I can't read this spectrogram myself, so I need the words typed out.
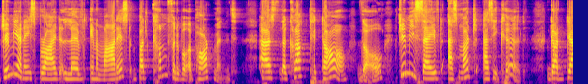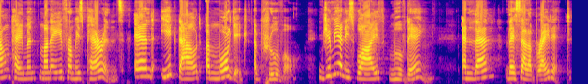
Jimmy and his bride lived in a modest but comfortable apartment. As the clock ticked on, though, Jimmy saved as much as he could, got down payment money from his parents, and eked out a mortgage approval. Jimmy and his wife moved in, and then they celebrated.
